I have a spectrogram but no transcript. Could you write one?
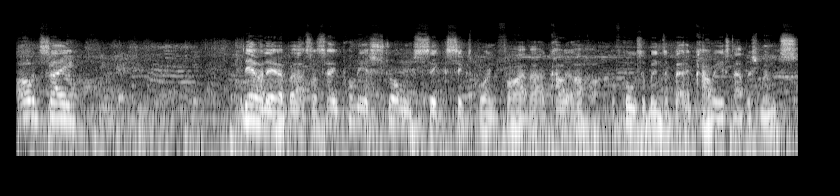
I would say there or thereabouts. I'd say probably a strong six, six point five. Out of, curry, I've, of course, I've been to better curry establishments.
